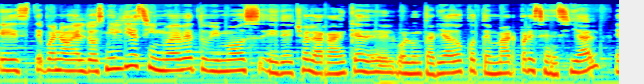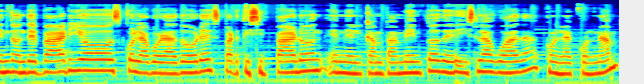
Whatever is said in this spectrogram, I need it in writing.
Este, bueno, en el 2019 tuvimos eh, de hecho el arranque del voluntariado Cotemar presencial en donde varios colaboradores participaron en el campamento de Isla Guada con la CONAM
